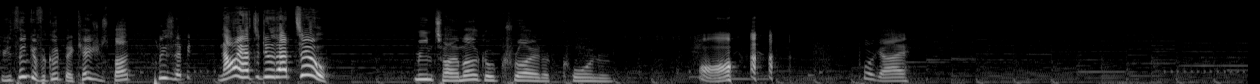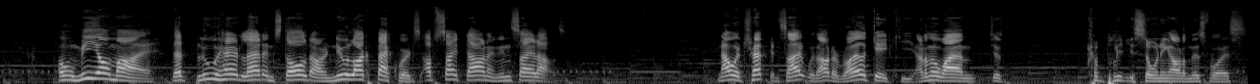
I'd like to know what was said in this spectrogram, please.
If you think of a good vacation spot, please let me. Now I have to do that too! Meantime, I'll go cry in a corner. Aw. Poor guy. Oh me, oh my. That blue-haired lad installed our new lock backwards, upside down and inside out. Now we're trapped inside without a royal gate key. I don't know why I'm just completely zoning out on this voice.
